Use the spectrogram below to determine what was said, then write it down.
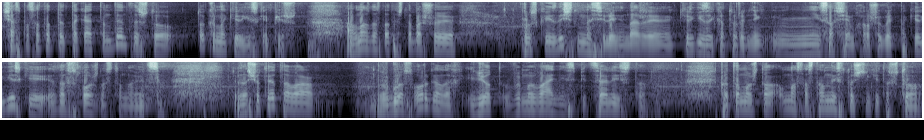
Сейчас просто такая тенденция, что только на киргизском пишут. А у нас достаточно большое русскоязычное население, даже киргизы, которые не, не совсем хорошо говорят по-киргизски, это сложно становится. За счет этого в госорганах идет вымывание специалистов. Потому что у нас основные источники это что?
